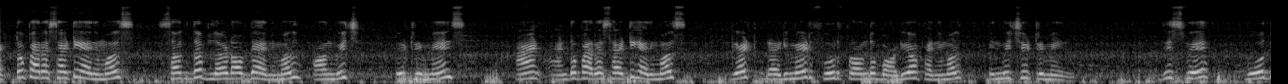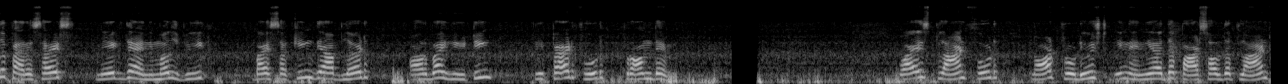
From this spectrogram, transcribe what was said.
Ectoparasitic animals suck the blood of the animal on which it remains and endoparasitic animals get ready-made food from the body of animal in which it remains. This way, both the parasites make the animal weak by sucking their blood or by eating prepared food from them. Why is plant food not produced in any other parts of the plant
